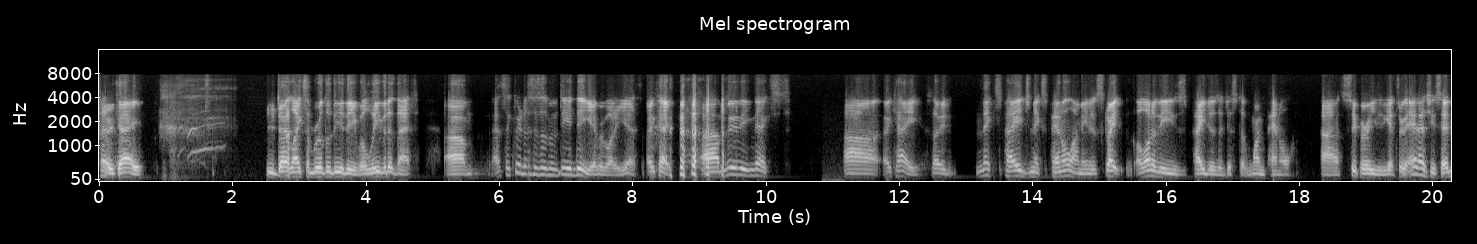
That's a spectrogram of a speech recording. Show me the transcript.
but Okay. you don't like some rules of D&D. We'll leave it at that. Um, that's a criticism of D&D, everybody. Yes. Okay. uh, moving next. Uh, okay. So next page, next panel. I mean, it's great. A lot of these pages are just at one panel. Uh, super easy to get through, and as you said,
